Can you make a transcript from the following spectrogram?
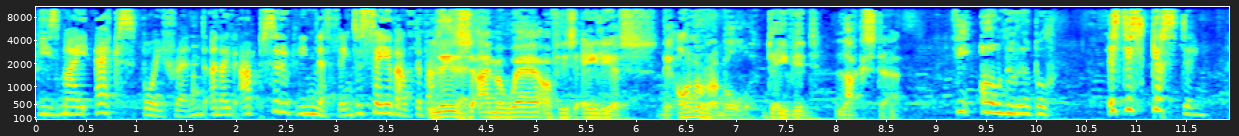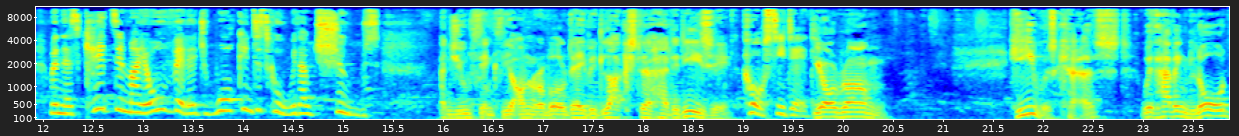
He's my ex-boyfriend, and I've absolutely nothing to say about the bastard. Liz, I'm aware of his alias, the Honourable David Luxter. The honourable. It's disgusting when there's kids in my old village walking to school without shoes. And you think the Honourable David Luxter had it easy? Of course he did. You're wrong. He was cursed with having Lord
